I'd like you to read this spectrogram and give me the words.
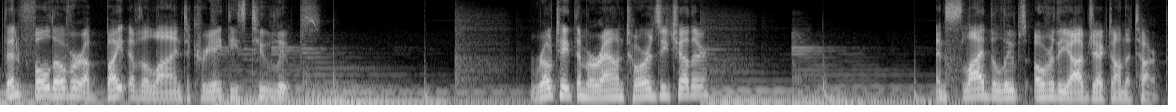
Then fold over a bight of the line to create these two loops. Rotate them around towards each other and slide the loops over the object on the tarp.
